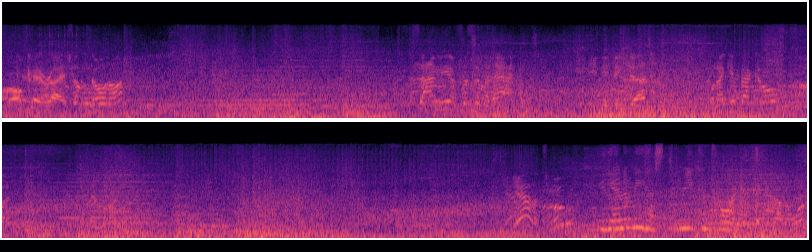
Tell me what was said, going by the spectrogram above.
Okay, right. Something going on? Sign me up for some of that. Need anything done? When I get back home, I'm gonna... Never mind. Yeah, let's move. The enemy has three components Take now. another one.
